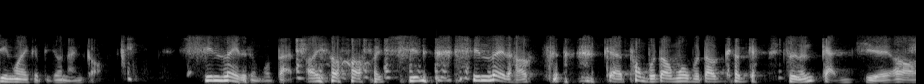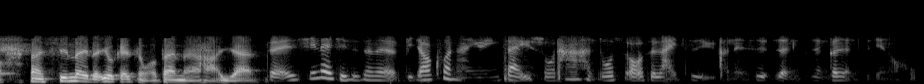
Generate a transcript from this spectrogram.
另外一个比较难搞。心累的怎么办？哎呦，心心累的好，感碰不到摸不到，感只能感觉哦。那心累的又该怎么办呢？哈，怡安。对，心累其实真的比较困难，原因在于说它很多时候是来自于可能是人人跟人之间的互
